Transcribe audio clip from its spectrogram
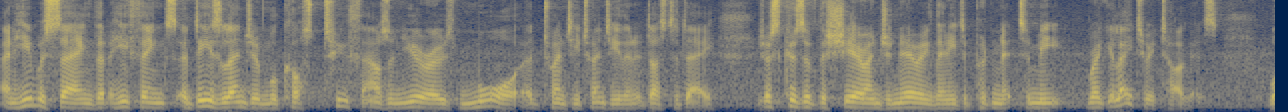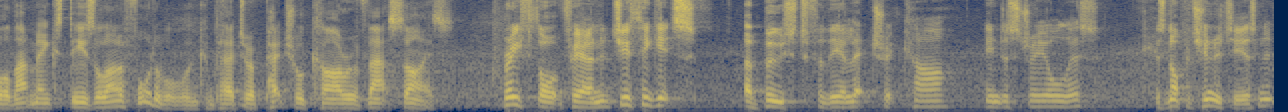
and he was saying that he thinks a diesel engine will cost 2,000 euros more at 2020 than it does today, just because of the sheer engineering they need to put in it to meet regulatory targets. Well, that makes diesel unaffordable when compared to a petrol car of that size. Brief thought, Fiona. Do you think it's a boost for the electric car industry, all this? It's an opportunity, isn't it?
